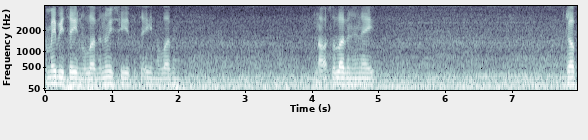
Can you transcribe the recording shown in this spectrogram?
Or maybe it's 8 and 11. Let me see if it's 8 and 11. No, it's 11 and 8. Yep.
